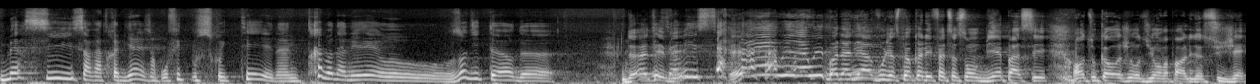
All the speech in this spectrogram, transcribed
Merci, ça va très bien. J'en profite pour souhaiter une très bonne année aux auditeurs de de TV. Eh oui, eh oui, bonne année à vous. J'espère que les fêtes se sont bien passées. En tout cas, aujourd'hui, on va parler d'un sujet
